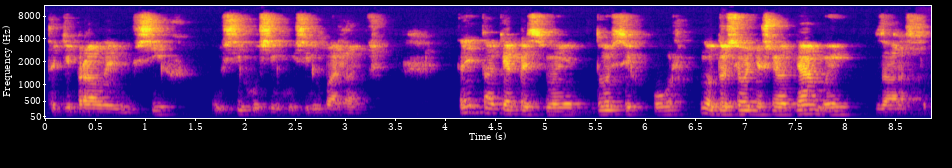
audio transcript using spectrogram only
Тоді брали всіх, усіх, усіх, усіх бажаючих. Та й так якось ми до сих пор, ну до сьогоднішнього дня ми зараз тут.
